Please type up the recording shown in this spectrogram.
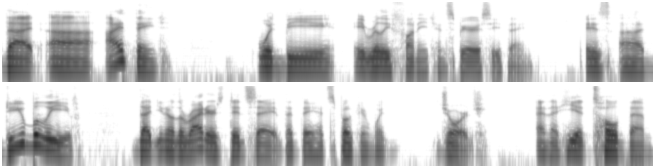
that uh, I think would be a really funny conspiracy thing. Is uh, do you believe that you know the writers did say that they had spoken with George and that he had told them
